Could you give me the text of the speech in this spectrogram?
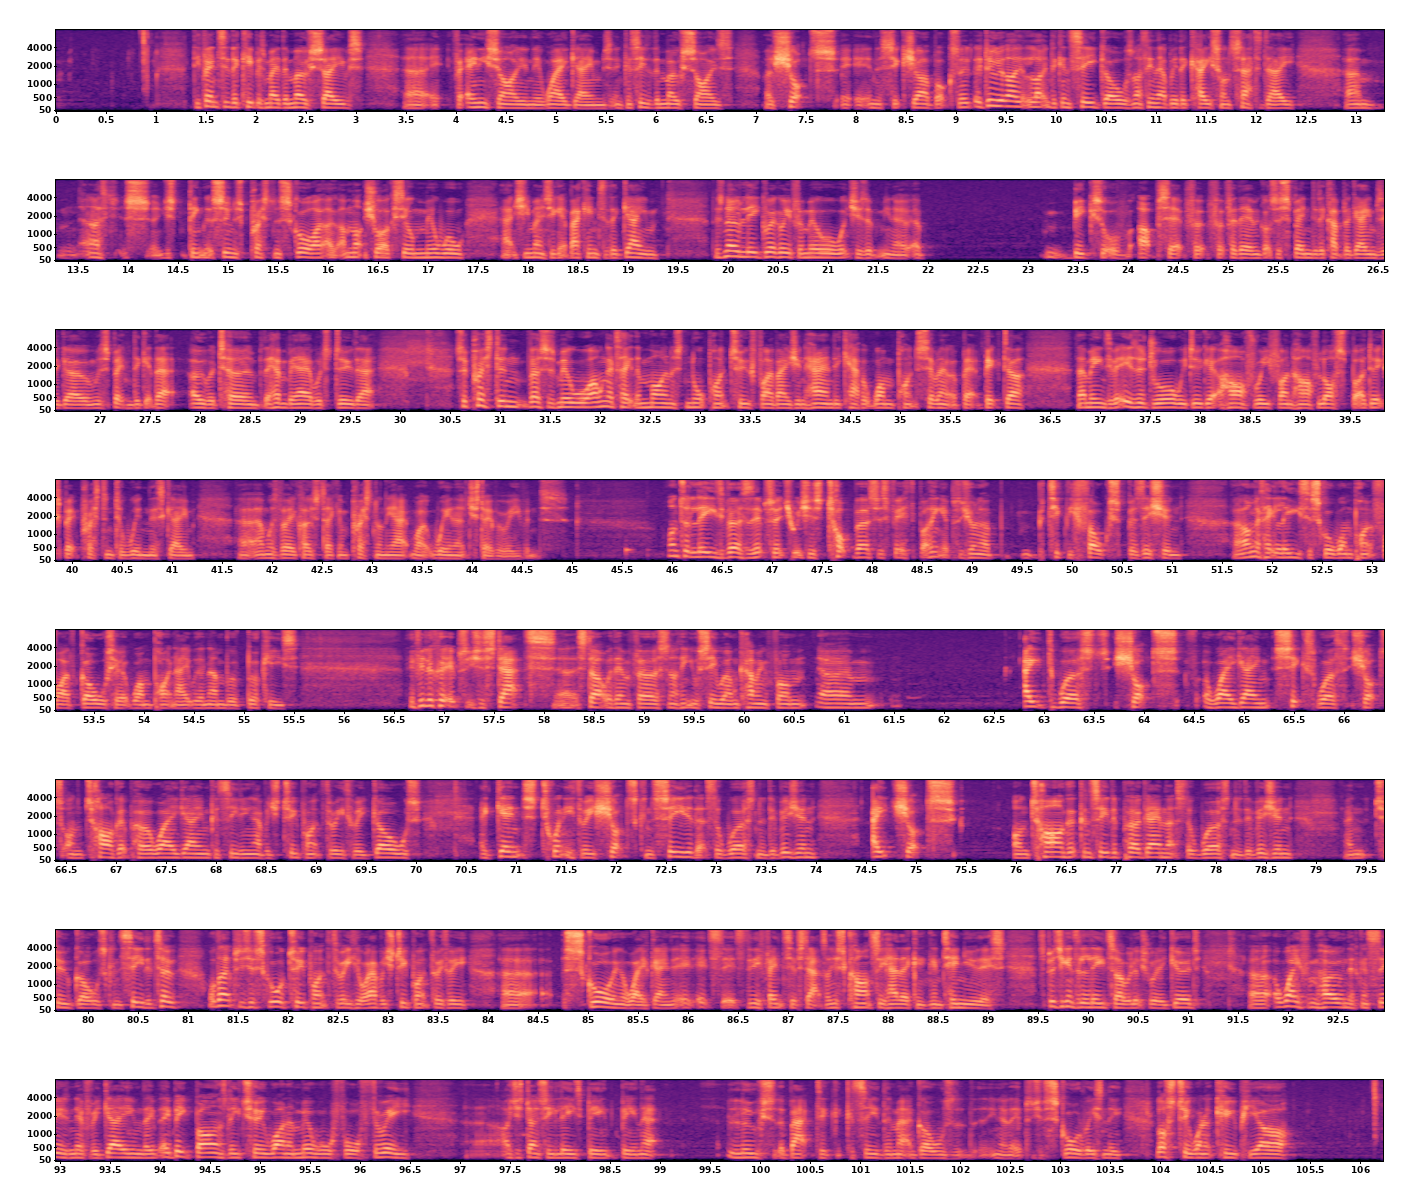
Defensively, the keepers made the most saves uh, for any side in the away games and conceded the most sides, most shots in the six-yard box. So they do like, like to concede goals, and I think that'll be the case on Saturday. Um, I just think that as soon as Preston score, I, am not sure I can see Millwall actually manage to get back into the game. There's no Lee Gregory for Millwall, which is a you know a big sort of upset for, for, for them. He got suspended a couple of games ago and we're expecting to get that overturned, but they haven't been able to do that. So Preston versus Millwall, I'm going to take the minus 0.25 Asian handicap at 1.78 at Bet Victor. That means if it is a draw, we do get half refund, half loss, but I do expect Preston to win this game uh, and was very close to taking Preston on the outright win at just over evens. On to Leeds versus Ipswich, which is top versus fifth, but I think Ipswich are in a particularly false position. Uh, I'm going to take Leeds to score 1.5 goals here at 1.8 with a number of bookies. If you look at Ipswich's stats, uh, start with them first, and I think you'll see where I'm coming from. Um, eighth worst shots away game, sixth worst shots on target per away game, conceding average 2.33 goals against 23 shots conceded. That's the worst in the division. Eight shots on target conceded per game. That's the worst in the division. And two goals conceded. So, although Ipswich have scored 2.3 or average 2.33 uh, scoring away game, it, it's it's the defensive stats. I just can't see how they can continue this, especially against the lead side, it looks really good. Uh, away from home, they've conceded in every game. They, they beat Barnsley 2 1 and Millwall 4 3. Uh, I just don't see Leeds being being that loose at the back to concede the amount of goals that you know Ipswich have scored recently. Lost two one at QPR.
